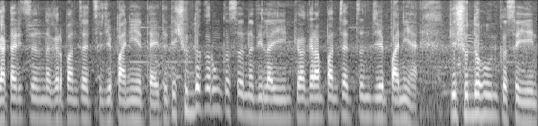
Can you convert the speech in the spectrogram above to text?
गटारीचं नगरपंचायतचं जे पाणी येत आहे तर ते शुद्ध करून कसं नदीला येईन? किंवा ग्रामपंचायतचं जे पाणी आहे ते शुद्ध होऊन कसं येईन?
